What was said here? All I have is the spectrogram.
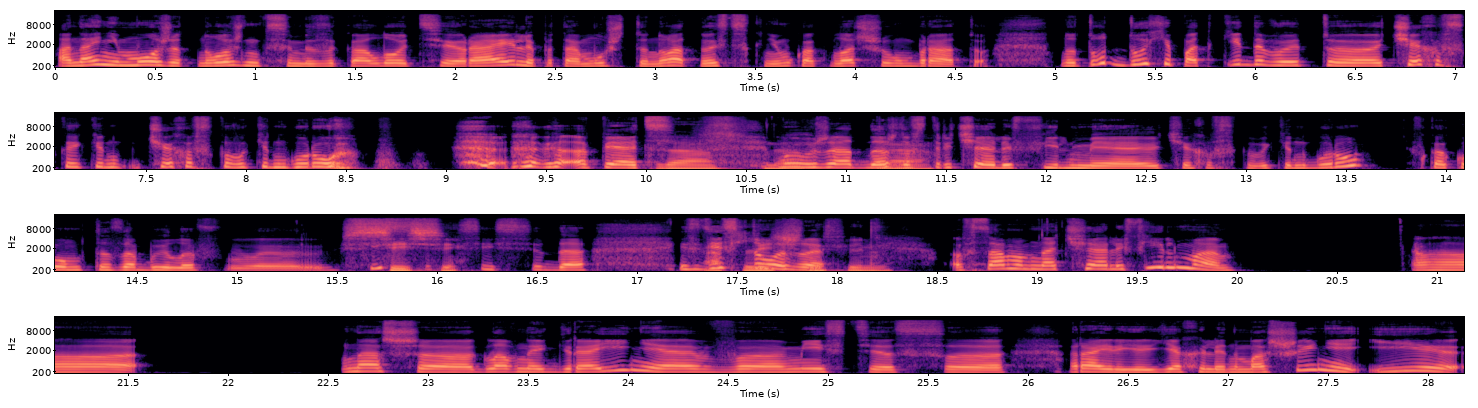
она не может ножницами заколоть Райли, потому что, ну, относится к нему как к младшему брату. Но тут духи подкидывают э, чеховское кен- чеховского кенгуру. Опять. Да, Мы да, уже однажды да. встречали в фильме чеховского кенгуру в каком-то забыла. в, Сисси. Сисси, да. И здесь Отличный тоже фильм. В самом начале фильма а, наша главная героиня вместе с Райли ехали на машине и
